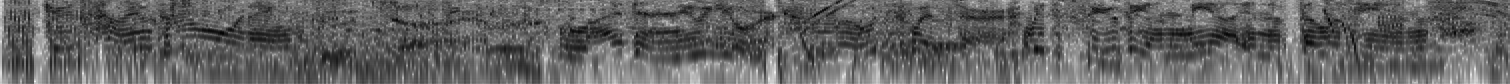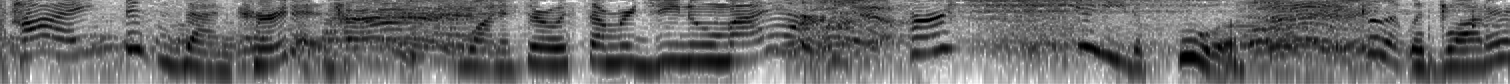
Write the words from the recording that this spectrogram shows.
Good times in the morning. Good times. Live in New York, Mo Twister with Susie and Mia in the Philippines. Hi, this is Ann Curtis. Want to throw a summer ginuman? First, you need a pool. Fill it with water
